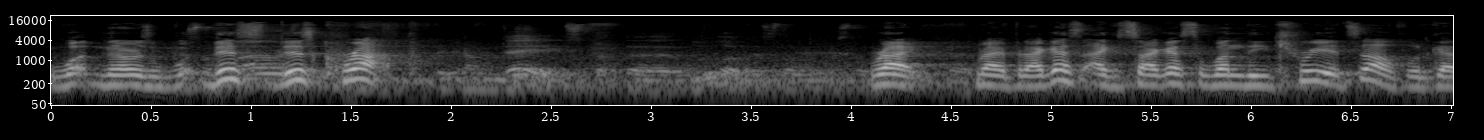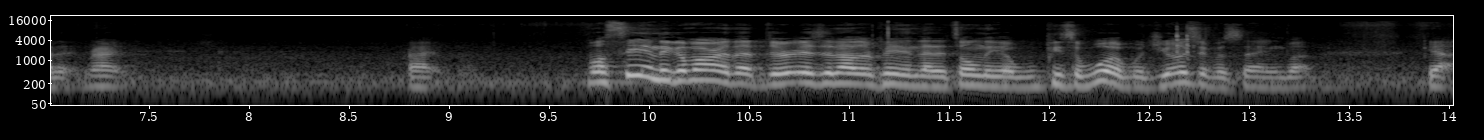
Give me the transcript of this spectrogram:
what there was, this this crop. Right, right. But I guess I, so. I guess when the tree itself would get it right, right. We'll see in the Gemara that there is another opinion that it's only a piece of wood, which Joseph was saying. But yeah.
